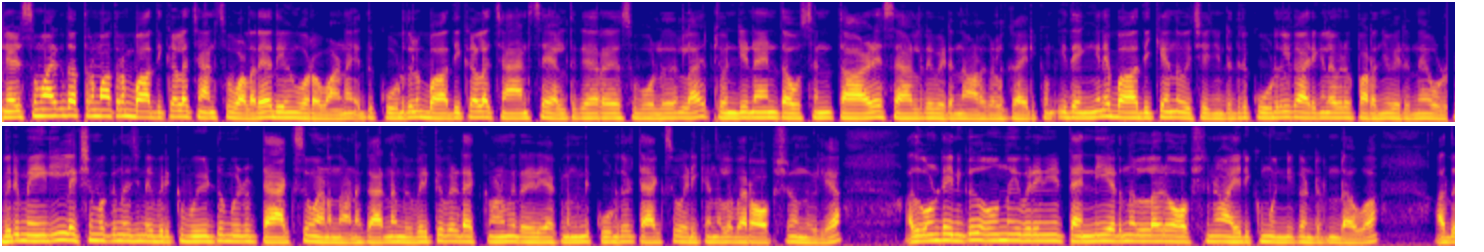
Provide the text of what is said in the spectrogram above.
നഴ്സുമാർക്ക് ഇത് അത്രമാത്രം ബാധിക്കാനുള്ള ചാൻസ് വളരെയധികം കുറവാണ്. ഇത് കൂടുതലും ബാധിക്കാനുള്ള ചാൻസ് ഹെൽത്ത് കെയറേഴ്സ് പോലുള്ള ട്വന്റി നയൻ തൗസൻഡ് താഴെ സാലറി വരുന്ന ആളുകൾക്കായിരിക്കും. ഇത് എങ്ങനെ എന്ന് വെച്ച് കഴിഞ്ഞിട്ട് ഇതിൽ കൂടുതൽ കാര്യങ്ങൾ അവർ പറഞ്ഞു വരുന്നേ ഉള്ളൂ. ഇവർ മെയിൻലി ലക്ഷ്യം വെക്കുന്നത് വെച്ചിട്ടുണ്ടെങ്കിൽ ഇവർക്ക് വീണ്ടും വീണ്ടും ടാക്സ് വേണമെന്നാണ്. കാരണം ഇവർക്ക് ഇവരുടെ എക്കോണമി റെഡിയാക്കണമെങ്കിൽ കൂടുതൽ ടാക്സ് മേടിക്കുക എന്നുള്ള വേറെ ഓപ്ഷനൊന്നുമില്ല അതുകൊണ്ട് എനിക്ക് തോന്നുന്നു ഇവർ ഇനി ടെൻ ഇയർ എന്നുള്ള ഒരു ഓപ്ഷനും ആയിരിക്കും മുന്നിൽ കണ്ടിട്ടുണ്ടാവുക. അത്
